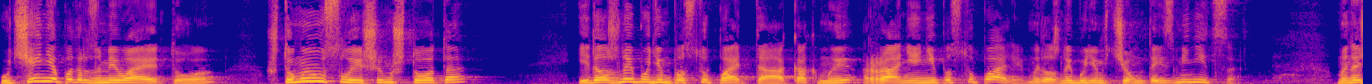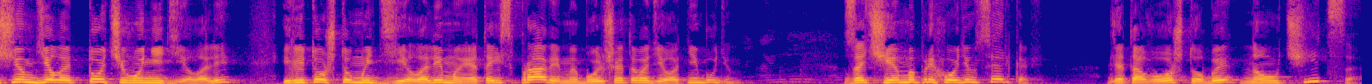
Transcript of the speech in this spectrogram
Учение подразумевает то, что мы услышим что-то и должны будем поступать так, как мы ранее не поступали. Мы должны будем в чем-то измениться. Мы начнем делать то, чего не делали, или то, что мы делали, мы это исправим, мы больше этого делать не будем. Зачем мы приходим в церковь? Для того, чтобы научиться.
